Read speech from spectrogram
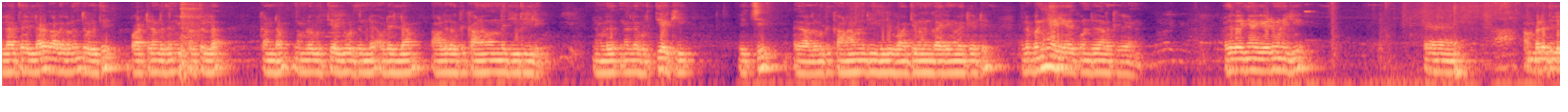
അല്ലാത്ത എല്ലാ കാളകളും തൊഴുത് പാട്ടുകണ്ടത്തിന് ഇപ്പുറത്തുള്ള കണ്ടം നമ്മൾ വൃത്തിയാക്കി കൊടുത്തിട്ടുണ്ട്. അവിടെ എല്ലാം ആളുകൾക്ക് കാണാവുന്ന രീതിയിൽ നമ്മൾ നല്ല വൃത്തിയാക്കി വെച്ച് ആളുകൾക്ക് കാണാവുന്ന രീതിയിൽ വാദ്യങ്ങളും കാര്യങ്ങളൊക്കെ ആയിട്ട് നല്ല ഭംഗിയായി കൊണ്ട് നടക്കുകയാണ്. അത് കഴിഞ്ഞാൽ ഏഴ് മണിക്ക് അമ്പലത്തിൽ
